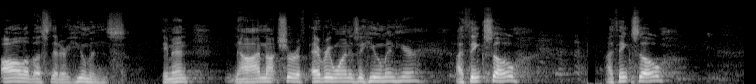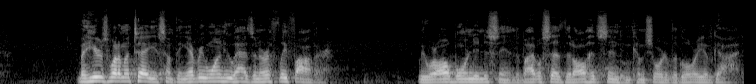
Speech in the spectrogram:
All of us that are humans. Amen. Now, I'm not sure if everyone is a human here. I think so. I think so. But here's what I'm going to tell you something everyone who has an earthly father we were all born into sin. The Bible says that all have sinned and come short of the glory of God.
